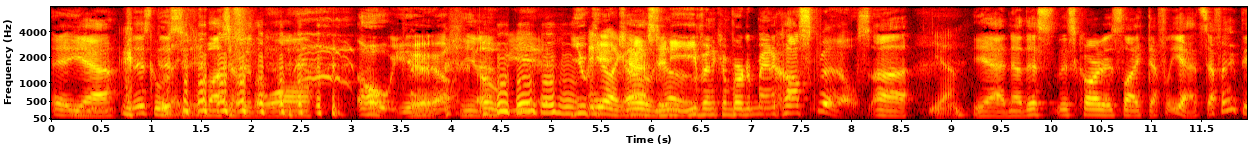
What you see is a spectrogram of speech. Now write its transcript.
Uh, yeah. This Cool this is busting through the wall. oh yeah. You know, Oh yeah, you can't like, oh, cast any no. even converted mana cost spells. Uh, yeah. yeah. No, this this card is like definitely yeah. It's definitely like the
